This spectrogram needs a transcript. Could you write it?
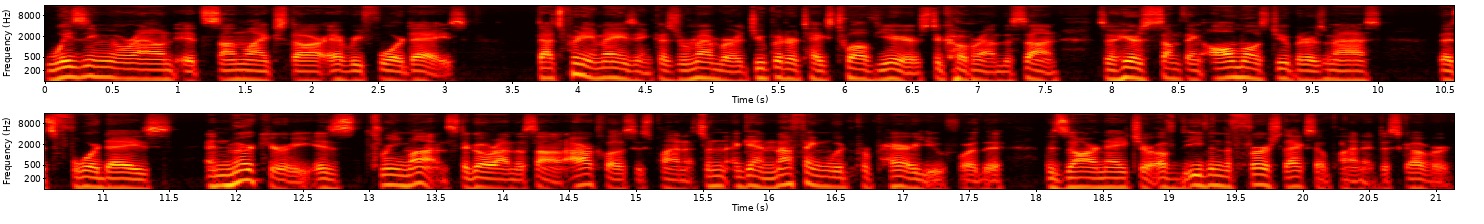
whizzing around its sun like star every four days. That's pretty amazing because remember, Jupiter takes 12 years to go around the sun. So here's something almost Jupiter's mass that's four days. And Mercury is three months to go around the sun, our closest planet. So again, nothing would prepare you for the bizarre nature of even the first exoplanet discovered.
